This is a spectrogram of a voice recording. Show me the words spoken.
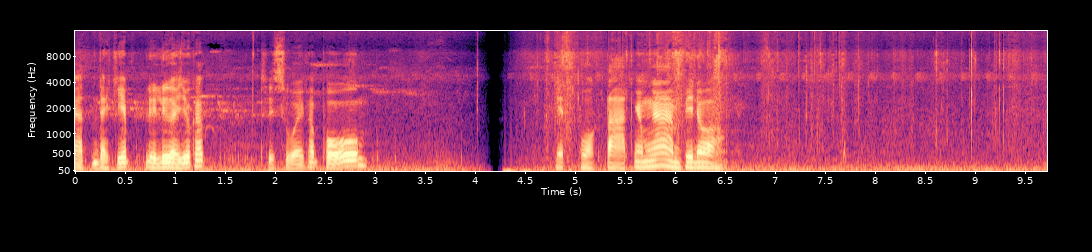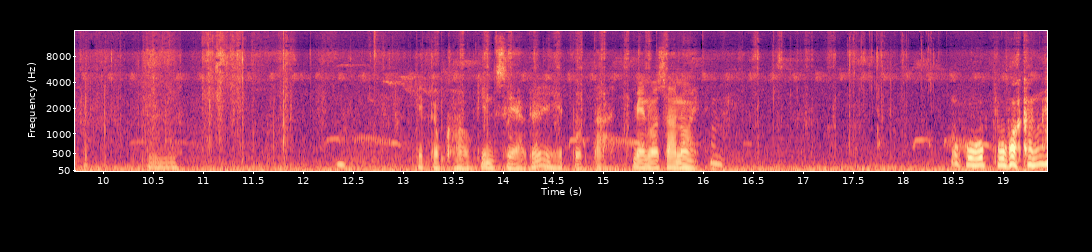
กัดได้เก็บเรื่อยๆอยู่ครับ สวยๆครับผมเห็ดปวกตาดงามๆพี่น้อง เห็ดกับเขาวกินแสบเด้อเห็ดปวกตาดแมนว่าสาวหน่อย โอ้โหปวกข้างใน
